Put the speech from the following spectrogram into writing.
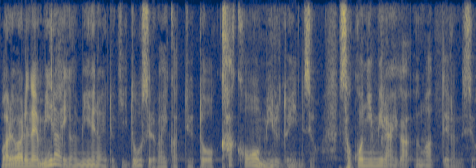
我々ね、未来が見えないときどうすればいいかっていうと、過去を見るといいんですよ。そこに未来が埋まってるんですよ。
